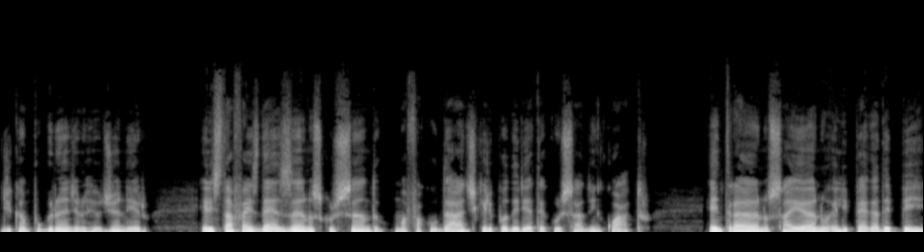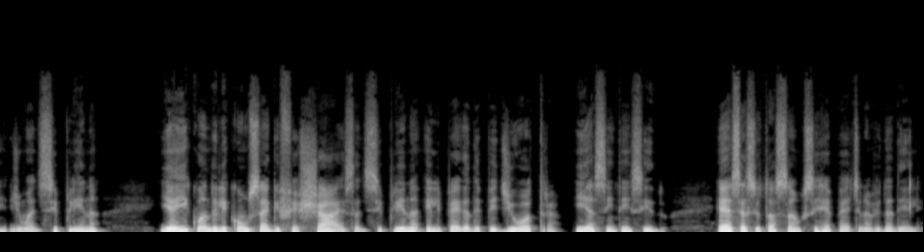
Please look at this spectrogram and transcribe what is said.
de Campo Grande, no Rio de Janeiro. Ele está faz 10 anos cursando uma faculdade que ele poderia ter cursado em quatro. Entra ano, sai ano, ele pega ADP de uma disciplina, e aí, quando ele consegue fechar essa disciplina, ele pega ADP de outra, e assim tem sido. Essa é a situação que se repete na vida dele.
